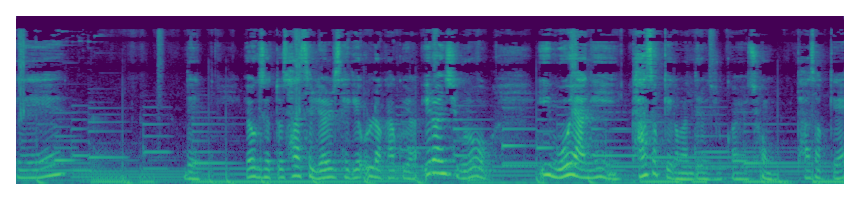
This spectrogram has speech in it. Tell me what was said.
셋, 넷. 여기서 또 사슬 13개 올라가고요. 이런 식으로 이 모양이 다섯 개가 만들어질 거예요. 총 다섯 개.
